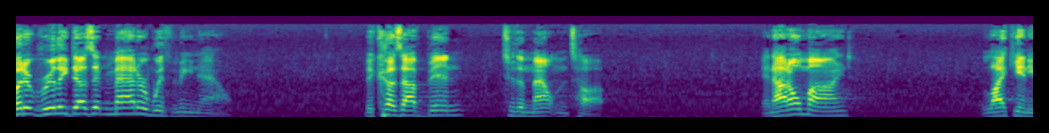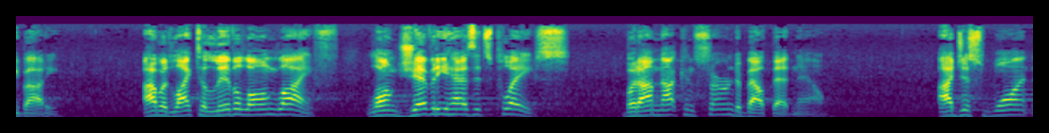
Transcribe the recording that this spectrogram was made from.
But it really doesn't matter with me now because I've been to the mountaintop. And I don't mind, like anybody. I would like to live a long life. Longevity has its place, but I'm not concerned about that now. I just want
